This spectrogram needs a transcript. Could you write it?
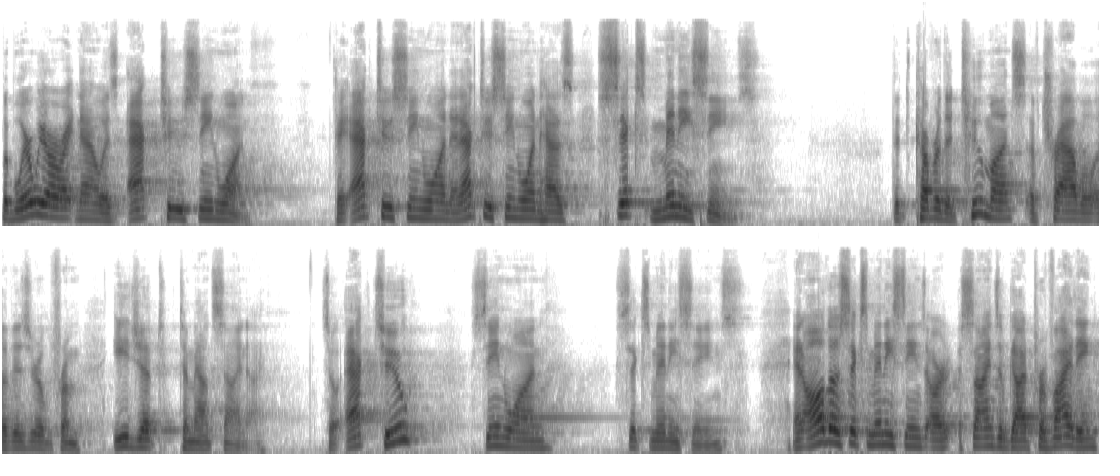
But where we are right now is Act 2, Scene 1. Okay, Act 2, Scene 1. And Act 2, Scene 1 has six mini scenes that cover the two months of travel of Israel from Egypt to Mount Sinai. So, Act 2, Scene 1, six mini scenes. And all those six mini scenes are signs of God providing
